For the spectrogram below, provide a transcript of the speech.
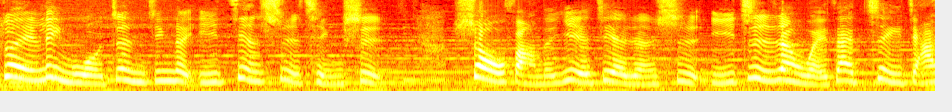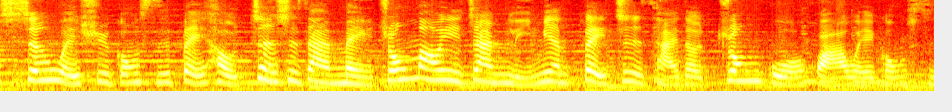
最令我震惊的一件事情是，受访的业界人士一致认为，在这一家深维旭公司背后，正是在美中贸易战里面被制裁的中国华为公司。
